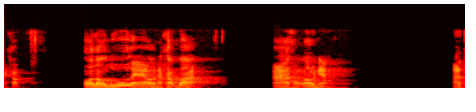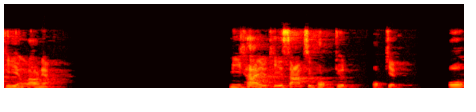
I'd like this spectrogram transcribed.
นะครับ พอเรารู้แล้วนะครับว่า R ของเราเนี่ย RT ของเราเนี่ย มีค่าอยู่ที่ 36.67 โอห์ม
